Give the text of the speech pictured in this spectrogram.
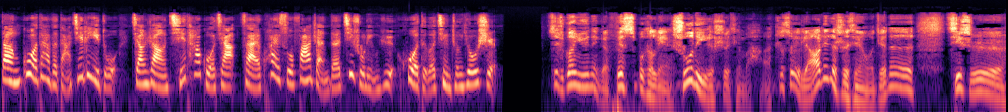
但过大的打击力度将让其他国家在快速发展的技术领域获得竞争优势。这是关于那个 Facebook 脸书的一个事情吧？啊，之所以聊这个事情，我觉得其实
